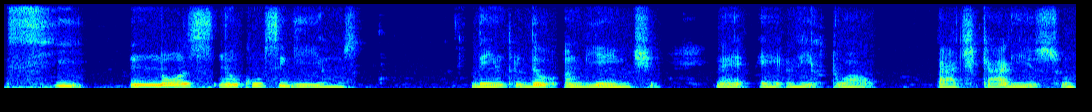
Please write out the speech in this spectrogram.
Se nós não conseguirmos dentro do ambiente né, é, virtual praticar isso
